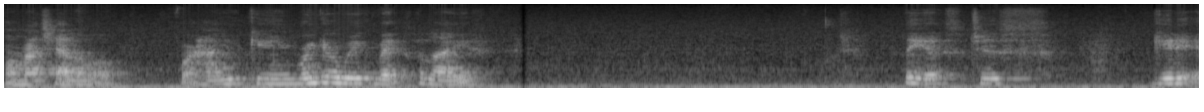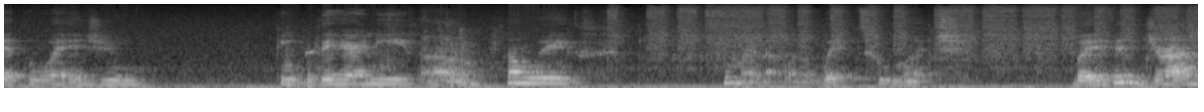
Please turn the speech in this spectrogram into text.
on my channel for how you can bring your wig back to life. So yes, just get it as wet as you think the hair needs. Um, some wigs, you might not want to wet too much. But if it's dry,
